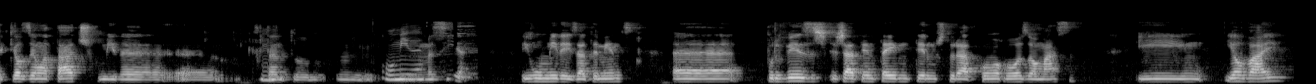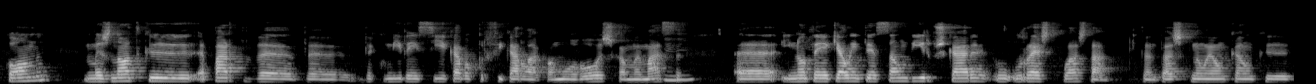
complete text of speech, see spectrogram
aqueles enlatados, comida, uh, portanto, hum. úmida. macia, e úmida, exatamente. Uh, por vezes já tentei meter misturado com arroz ou massa e ele vai, come, mas note que a parte da, da, da, comida em si acaba por ficar lá, como o arroz, como a massa, uhum. uh, e não tem aquela intenção de ir buscar o, o, resto que lá está. Portanto, acho que não é um cão que.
